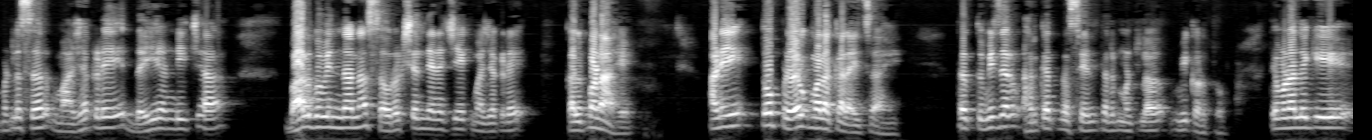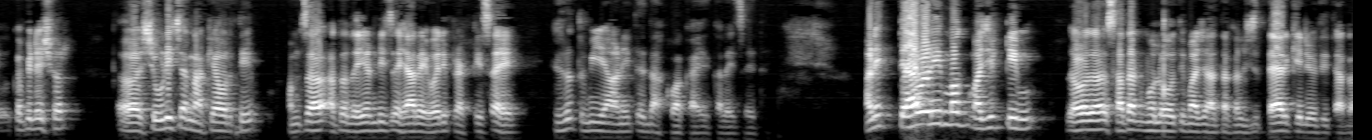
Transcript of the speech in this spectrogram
म्हटलं सर माझ्याकडे दहीहंडीच्या बालगोविंदांना संरक्षण देण्याची एक माझ्याकडे कल्पना आहे. आणि तो प्रयोग मला करायचा आहे. तर तुम्ही जर हरकत नसेल तर म्हटलं मी करतो. ते म्हणाले की कपिलेश्वर शिवडीच्या नाक्यावरती आमचा आता दहीहंडीचं ह्या रविवारी प्रॅक्टिस आहे. तिथं तुम्ही या आणि ते दाखवा काय करायचं आहे ते. आणि त्यावेळी मग माझी टीम जवळजवळ सात आठ मुलं होती माझ्या हाताखाली जी तयार केली होती त्यांना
